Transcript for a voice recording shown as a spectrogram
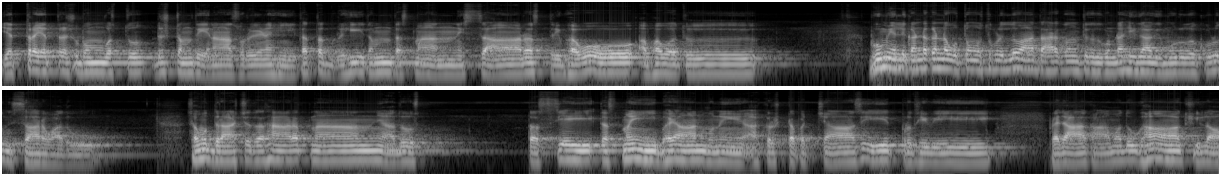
ಯತ್ರ ಯತ್ರ ಶುಭಂ ವಸ್ತು ದೃಷ್ಟಂ ತೇನಾಸುರೇಣ ಹಿ ತತ್ತದ್ಗೃಹೀತಂ ತಸ್ಮಾನ್ ನಿಸ್ಸಾರಸ್ತ್ರಿಭವೋ ಅಭವತ್ ಭೂಮಿಯಲ್ಲಿ ಕಂಡ ಕಂಡ ಉತ್ತಮ ವಸ್ತುಗಳೆಲ್ಲವೂ ಆ ತಾರಕವನ್ನು ತೆಗೆದುಕೊಂಡ ಹೀಗಾಗಿ ಮೂರು ಲೋಕಗಳು ನಿಸ್ಸಾರವಾದವು. ಸಮುದ್ರಾಶ್ಚ ತಥಾ ರತ್ನಾನ್ಯದು ತಸ್ಯೈ ತಸ್ಮೈ ಭಯಾನ್ ಮುನೆ ಅಕೃಷ್ಟಪಚ್ಚಾಸೀತ್ ಪೃಥಿವೀ ಪ್ರಜಾಕಾಮದುಘಾಖಿಲೋ.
